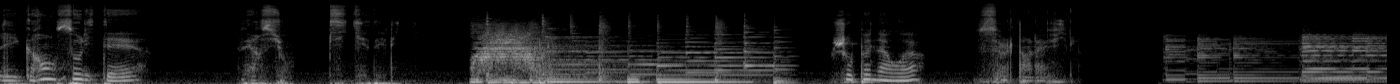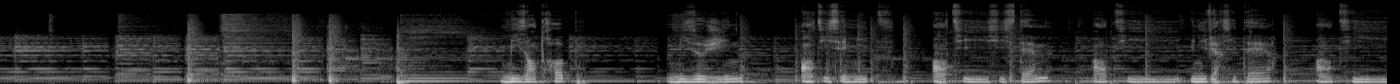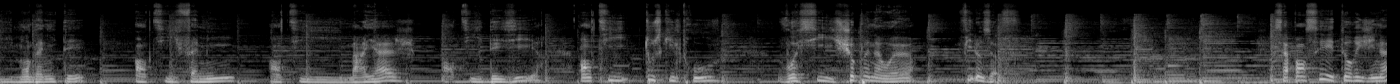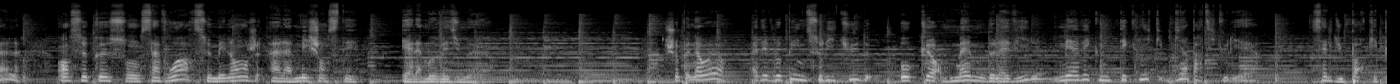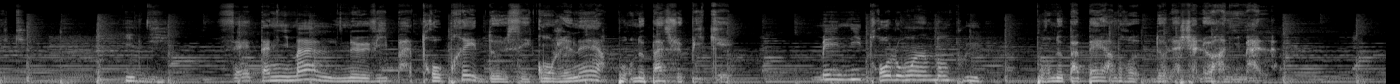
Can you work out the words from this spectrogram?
Les grands solitaires, version psychédélique. Schopenhauer, seul dans la ville. Misanthrope, misogyne, antisémite, anti-système, anti-universitaire, anti-mondanité, anti-famille, anti-mariage, anti-désir, anti tout ce qu'il trouve, voici Schopenhauer, philosophe. Sa pensée est originale en ce que son savoir se mélange à la méchanceté et à la mauvaise humeur. Schopenhauer a développé une solitude au cœur même de la ville, mais avec une technique bien particulière, celle du porc épic. Il dit Cet animal ne vit pas trop près de ses congénères pour ne pas se piquer, mais ni trop loin non plus pour ne pas perdre de la chaleur animale.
